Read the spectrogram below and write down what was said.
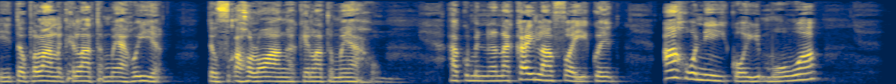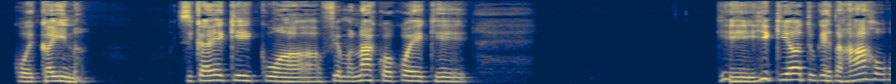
e tau palana ke lata mai aho ia, tau whakaholoanga ke lata mai aho. Hako mena na kai la whai, koe aho ni koe moua, koe kaina. Sika eke kua whiamanako, koe e ke, ke hiki atu ke ta haho,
